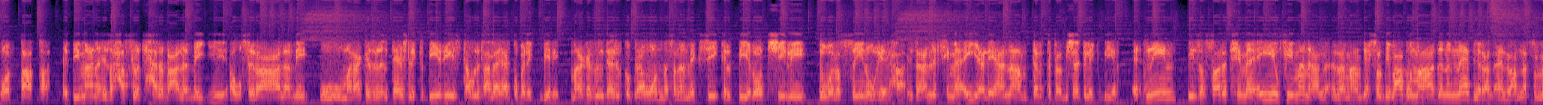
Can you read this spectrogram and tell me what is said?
والطاقة. بمعنى إذا حصلت حرب عالمية أو صراع عالمي ومراكز الإنتاج الكبيرة استولت عليها كبر كبيرة. مراكز الإنتاج الكبرى وين مثلا المكسيك البيرو تشيلي دول الصين. وغيرها. إذا عملت حمائية عليها نعم ترتفع بشكل كبير. اثنين إذا صارت حمائية وفي منع. إذا ما عم بيحصل ببعض المعادن النادرة الآن اللي عم نحصل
